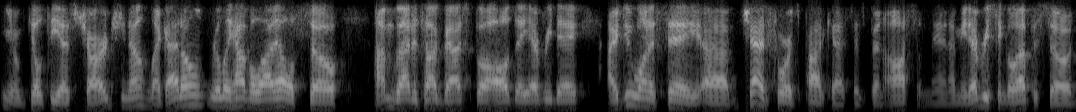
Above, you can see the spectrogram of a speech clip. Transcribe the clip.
you know guilty as charged. You know, like I don't really have a lot else, so I'm glad to talk basketball all day, every day. I do want to say, uh, Chad Ford's podcast has been awesome, man. I mean, every single episode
